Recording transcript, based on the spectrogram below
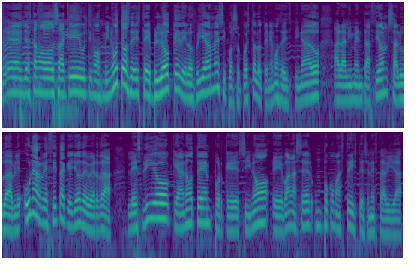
Bien, ya estamos aquí, últimos minutos de este bloque de los viernes y por supuesto lo tenemos destinado a la alimentación saludable. Una receta que yo de verdad les digo que anoten porque si no eh, van a ser un poco más tristes en esta vida.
